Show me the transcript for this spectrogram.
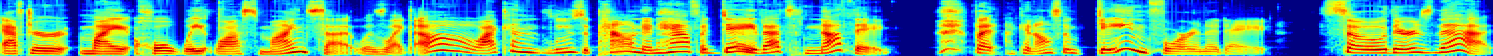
after my whole weight loss mindset was like, oh, I can lose a pound in half a day. That's nothing. But I can also gain four in a day. So there's that.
